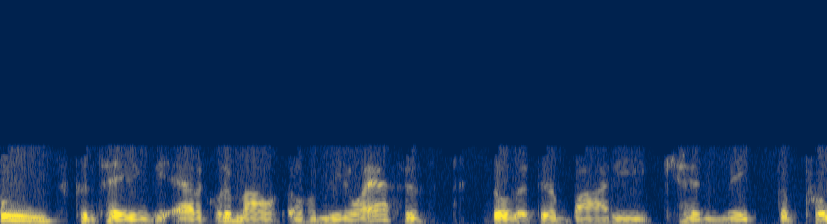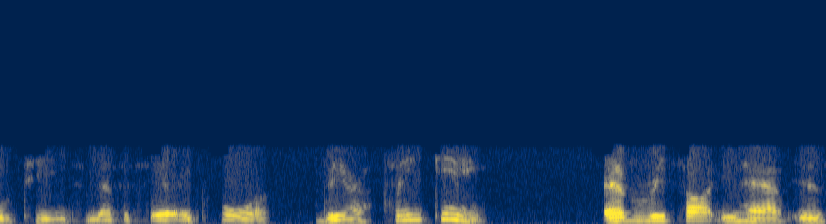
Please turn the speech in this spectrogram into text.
foods containing the adequate amount of amino acids so that their body can make the proteins necessary for their thinking. Every thought you have is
